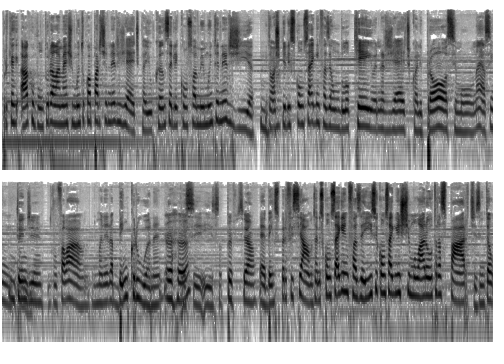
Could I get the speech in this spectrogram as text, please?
porque a acupuntura ela mexe muito com a parte energética e o câncer ele consome muita energia. Então, acho que eles conseguem fazer um bloqueio energético ali próximo, né? Assim, Entendi. vou falar de maneira bem crua, né? Aham. Esse, isso. Superficial. É bem superficial. Então eles conseguem fazer isso e conseguem estimular outras partes. Então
